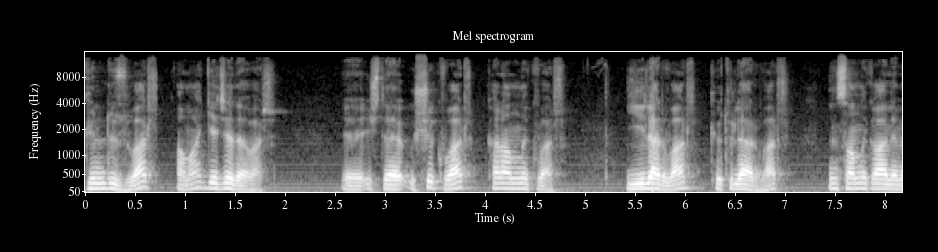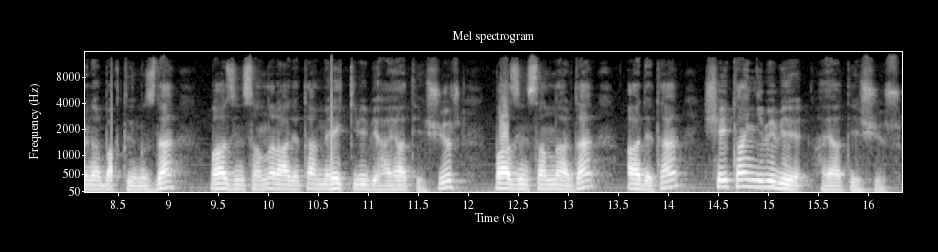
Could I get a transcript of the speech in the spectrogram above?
gündüz var ama gece de var. Ee, işte ışık var, karanlık var. İyiler var, kötüler var. İnsanlık alemine baktığımızda bazı insanlar adeta melek gibi bir hayat yaşıyor. Bazı insanlar da adeta şeytan gibi bir hayat yaşıyor.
